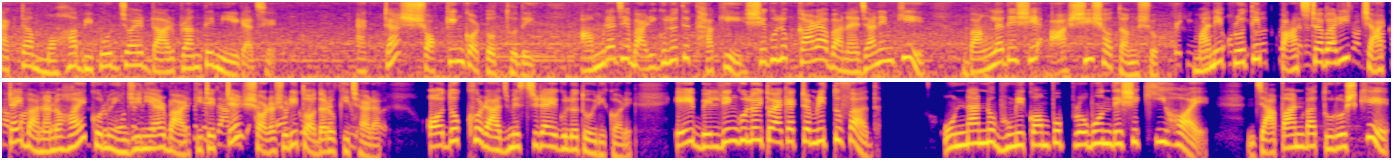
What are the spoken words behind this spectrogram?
একটা মহা মহাবিপর্যয়ের দ্বারপ্রান্তে নিয়ে গেছে। একটা শকিংকর তথ্য দেই। আমরা যে বাড়িগুলোতে থাকি, সেগুলো কারা বানায় জানেন কি? বাংলাদেশে আশি শতাংশ মানে প্রতি পাঁচটা বাড়ি চারটাই বানানো হয় কোনো ইঞ্জিনিয়ার বা আর্কিটেক্টের সরাসরি তদারকি ছাড়া। অদক্ষ রাজমিস্ত্রিরা এগুলো তৈরি করে। এই বিল্ডিংগুলোই তো এক একটা মৃত্যুফাদ। অন্যান্য ভূমিকম্প প্রবণ দেশে কি হয়? জাপান বা তুরস্কে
